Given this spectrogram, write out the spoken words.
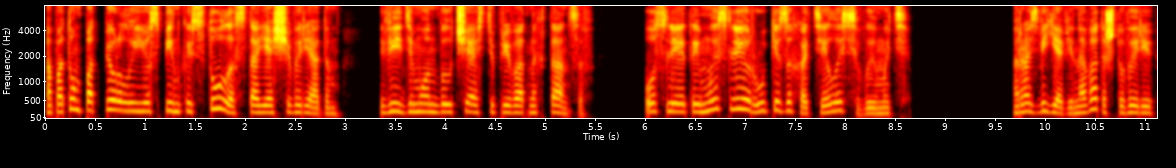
А потом подперла ее спинкой стула, стоящего рядом. Видимо, он был частью приватных танцев. После этой мысли руки захотелось вымыть. Разве я виновата, что Вэри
